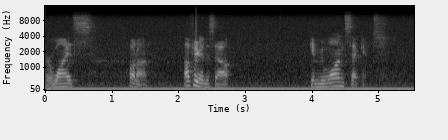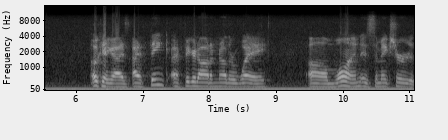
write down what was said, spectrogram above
Or why it's hold on. I'll figure this out. Give me one second. Okay, guys, I think I figured out another way. Um, one is to make sure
